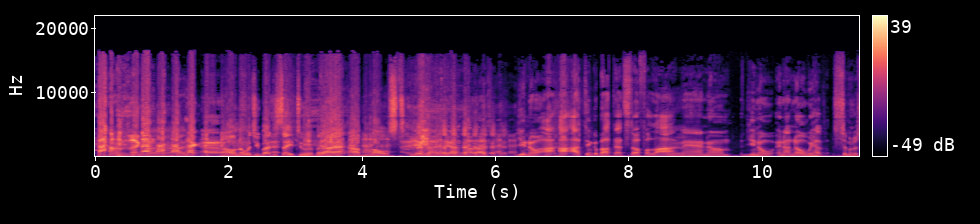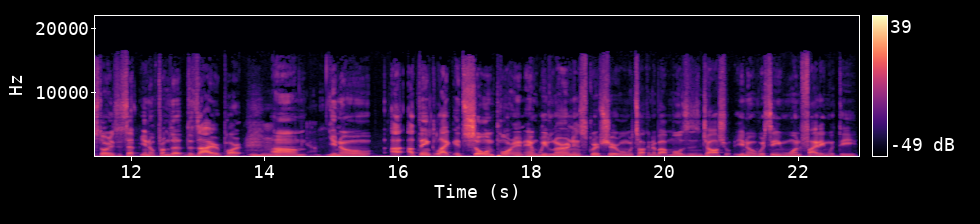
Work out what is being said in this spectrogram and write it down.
I was like, I'm like, I uh, don't know what you about to say to it, but I, I'm lost. yeah, yeah, no, that's you know, I, I, I think about that stuff a lot, Yeah. man. Um, you know, and I know we have similar stories, except you know, from the desire part. Um, you know, I, I think like it's so important, and we learn in scripture when we're talking about Moses and Joshua. You know, we're seeing one fighting with the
